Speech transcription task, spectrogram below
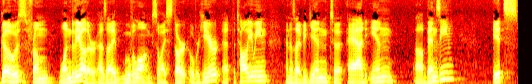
goes from one to the other as I move along. So I start over here at the toluene, and as I begin to add in uh, benzene, its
